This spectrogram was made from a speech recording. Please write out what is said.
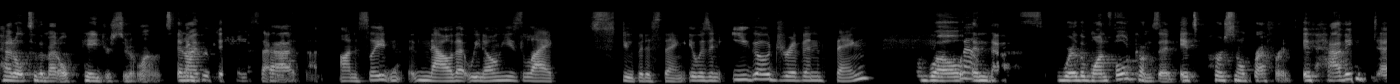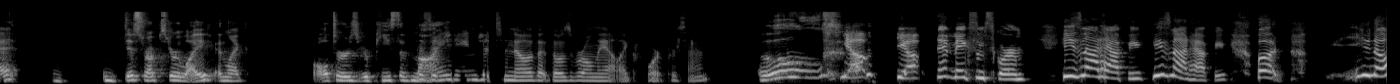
pedal to the metal paid your student loans and i, I think that, that honestly now that we know he's like stupidest thing. It was an ego driven thing. Well, well, and that's where the one fold comes in. It's personal preference. If having debt mm, disrupts your life and like alters your peace of Does mind, it change it to know that those were only at like 4%. Oh, yep, yep. It makes him squirm. He's not happy. He's not happy. But you know,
